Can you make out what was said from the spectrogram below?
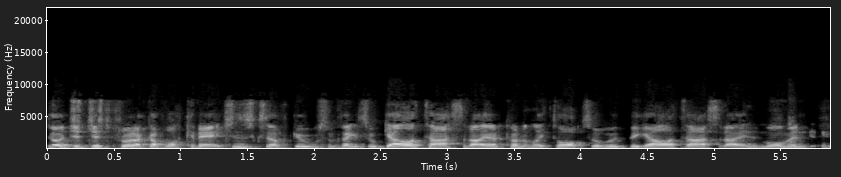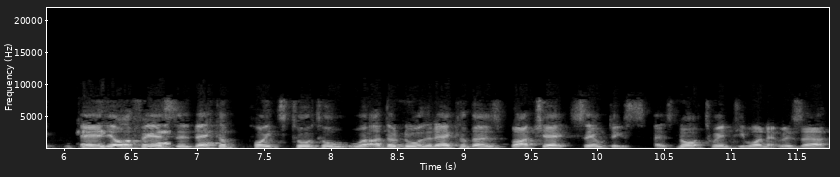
No, just just throw in a couple of corrections because I've googled some things. So Galatasaray are currently top, so it would be Galatasaray at the moment. Uh, the other thing is the record points total. Well, I don't know what the record is, but I checked Celtics. It's not 21. It was a uh,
